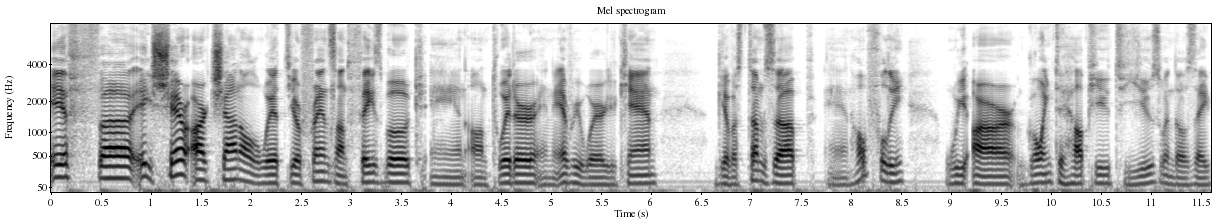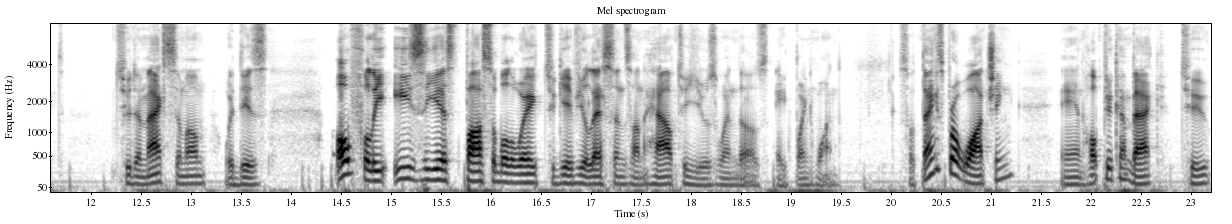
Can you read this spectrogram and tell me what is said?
If uh, share our channel with your friends on Facebook and on Twitter and everywhere you can, give us thumbs up, and hopefully we are going to help you to use Windows 8 to the maximum with this hopefully easiest possible way to give you lessons on how to use Windows 8.1. So thanks for watching and hope you come back to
